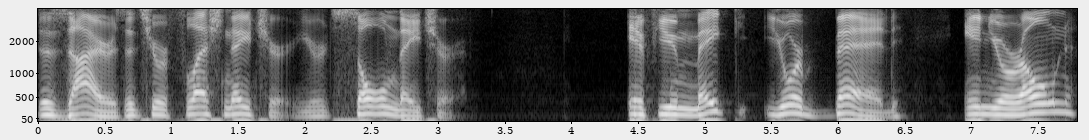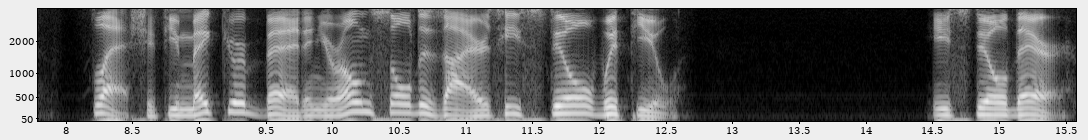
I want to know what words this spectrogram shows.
desires. It's your flesh nature, your soul nature. If you make your bed in your own flesh, if you make your bed in your own soul desires, he's still with you. He's still there.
